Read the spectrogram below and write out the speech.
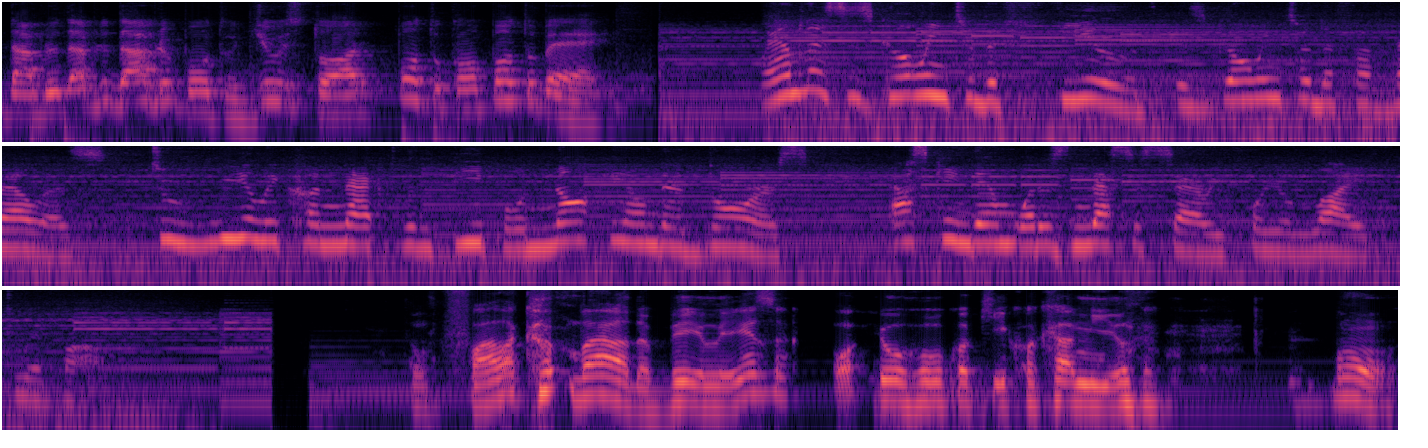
www.dealstore.com.br. Endless is going to the field, is going to the favelas to really connect with people, knocking on their doors, asking them what is necessary for your life to evolve. Então, fala cambada, beleza? Eu rouco aqui com a Camila. Bom,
